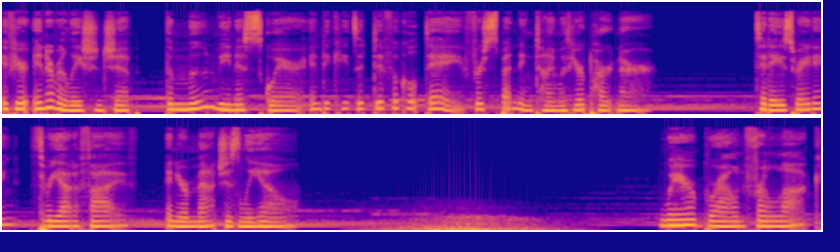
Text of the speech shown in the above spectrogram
If you're in a relationship, the Moon Venus square indicates a difficult day for spending time with your partner. Today's rating 3 out of 5, and your match is Leo. Wear brown for luck.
